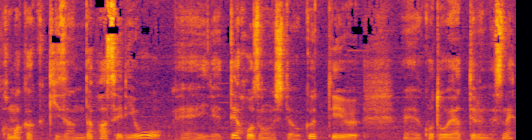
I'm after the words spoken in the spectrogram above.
細かく刻んだパセリを、え入れて保存しておくっていう、えことをやってるんですね。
